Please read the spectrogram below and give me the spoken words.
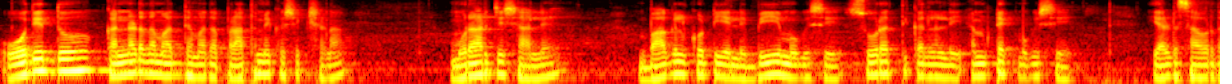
ಓದಿದ್ದು ಕನ್ನಡದ ಮಾಧ್ಯಮದ ಪ್ರಾಥಮಿಕ ಶಿಕ್ಷಣ, ಮುರಾರ್ಜಿ ಶಾಲೆ, ಬಾಗಲಕೋಟೆಯಲ್ಲಿ ಬಿ ಇ ಮುಗಿಸಿ ಸೂರತ್ತಿಕಲ್ನಲ್ಲಿ ಎಂ ಟೆಕ್ ಮುಗಿಸಿ ಎರಡು ಸಾವಿರದ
